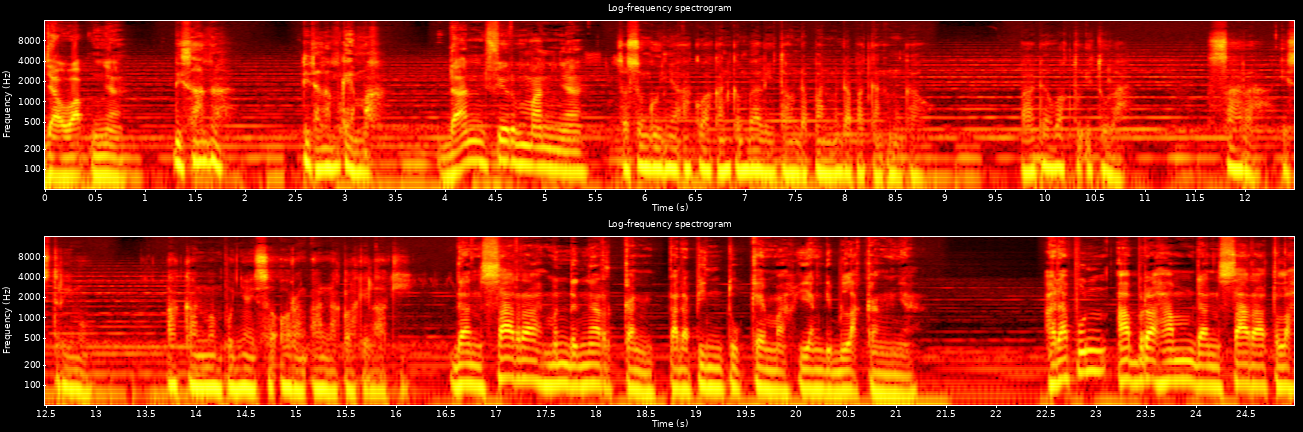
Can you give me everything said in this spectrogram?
Jawabnya, Di sana, di dalam kemah. dan firmannya, Sesungguhnya aku akan kembali tahun depan mendapatkan engkau. Pada waktu itulah, Sarah istrimu akan mempunyai seorang anak laki-laki. Dan Sarah mendengarkan pada pintu kemah yang di belakangnya. Adapun Abraham dan Sarah telah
